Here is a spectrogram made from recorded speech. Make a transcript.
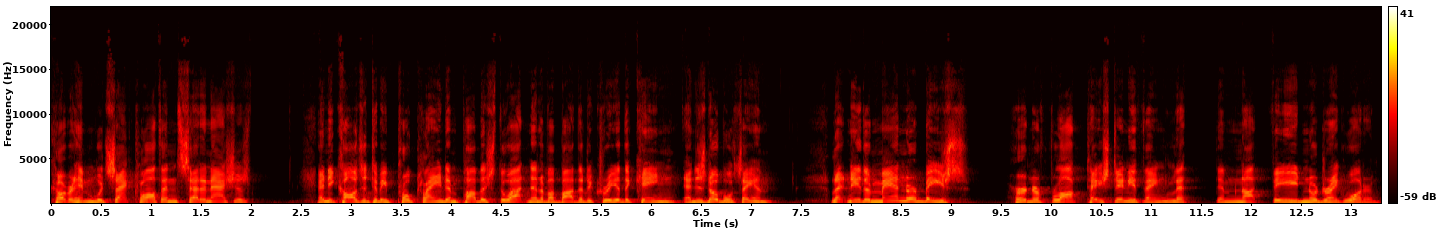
covered him with sackcloth and set in ashes. And he caused it to be proclaimed and published throughout Nineveh by the decree of the king and his nobles, saying, Let neither man nor beast herd nor flock taste anything. Let them not feed nor drink water.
